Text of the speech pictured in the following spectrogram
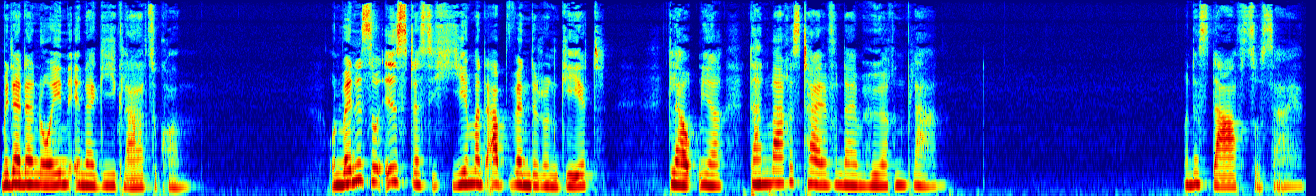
mit deiner neuen Energie klarzukommen. Und wenn es so ist, dass sich jemand abwendet und geht, glaub mir, dann war es Teil von deinem höheren Plan. Und es darf so sein.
